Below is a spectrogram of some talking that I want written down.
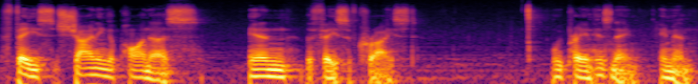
face shining upon us in the face of Christ. We pray in his name. Amen.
